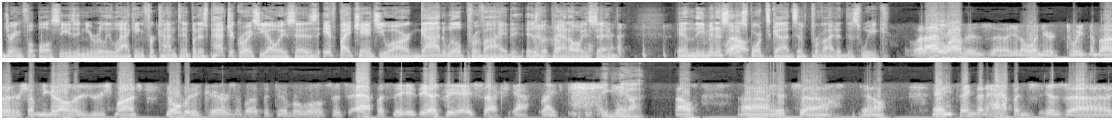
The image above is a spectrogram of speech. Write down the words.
during football season you're really lacking for content, but as Patrick Royce always says, if by chance you are, God will provide, is what Pat always said. And the Minnesota Well- sports gods have provided this week. What I love is, uh, you know, when you're tweeting about it or something, you get all those response. Nobody cares about the Timberwolves. It's apathy. The NBA sucks. Yeah, right. You know, well, uh, it's uh, you know, anything that happens is uh,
